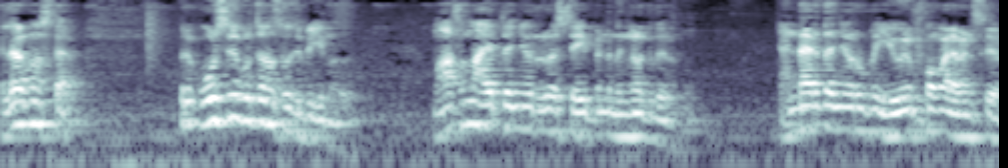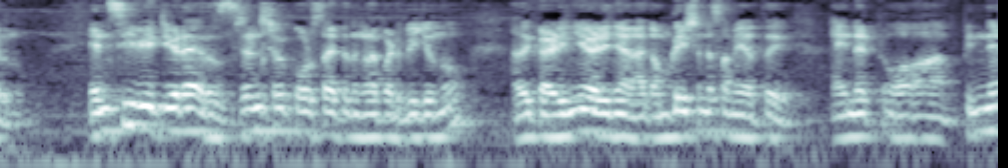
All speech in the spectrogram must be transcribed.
എല്ലാവർക്കും നമസ്കാരം. ഒരു കോഴ്സിനെ കുറിച്ചാണ് സൂചിപ്പിക്കുന്നത്. മാസം ആയിരത്തി അഞ്ഞൂറ് രൂപ സ്റ്റേറ്റ്മെന്റ് നിങ്ങൾക്ക് തരുന്നു. രണ്ടായിരത്തി അഞ്ഞൂറ് രൂപ യൂണിഫോം അലവൻസ് തരുന്നു. എൻ സി വി ടിയുടെ റെസിഡൻഷ്യൽ കോഴ്സായിട്ട് നിങ്ങളെ പഠിപ്പിക്കുന്നു. അത് കഴിഞ്ഞു കഴിഞ്ഞാൽ ആ കംപ്ലീഷന്റെ സമയത്ത് അതിന്റെ പിന്നെ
